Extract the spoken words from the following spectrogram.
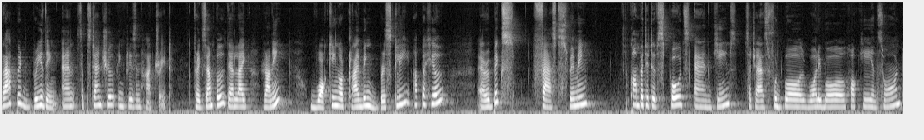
rapid breathing and substantial increase in heart rate. For example, they are like running, walking or climbing briskly up a hill, aerobics, fast swimming, competitive sports and games such as football, volleyball, hockey and so on,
